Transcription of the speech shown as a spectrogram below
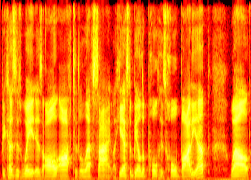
because his weight is all off to the left side. Like he has to be able to pull his whole body up while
